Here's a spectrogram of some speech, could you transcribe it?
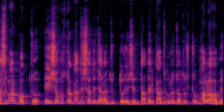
আসবাবপত্র, এই সমস্ত কাজের সাথে যারা যুক্ত রয়েছেন, তাদের কাজগুলো যথেষ্ট ভালো হবে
